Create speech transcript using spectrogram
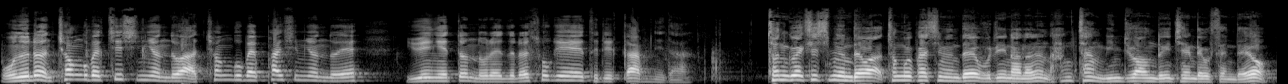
오늘은 1970년도와 1980년도에 유행했던 노래들을 소개해 드릴까 합니다. 1970년대와 1980년대 우리나라는 한창 민주화 운동이 진행되고 있었는데요.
